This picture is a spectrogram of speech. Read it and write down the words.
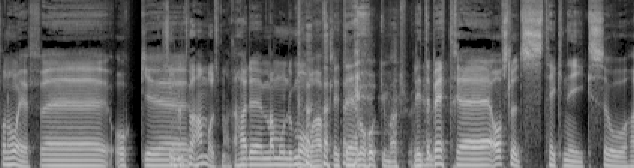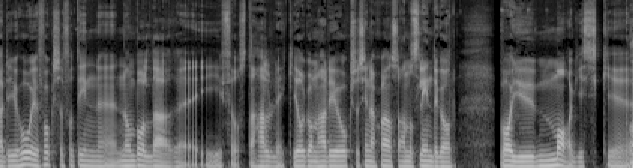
Från HF. Eh, och Synd att det eh, var handbollsmatch. hade Mamoudou Moro haft lite, lite Ja. bättre avslutsteknik så hade ju HF också fått in eh, någon boll där eh, i första halvlek. Djurgården hade ju också sina chanser. Anders Lindegård var ju magisk. eh, Och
